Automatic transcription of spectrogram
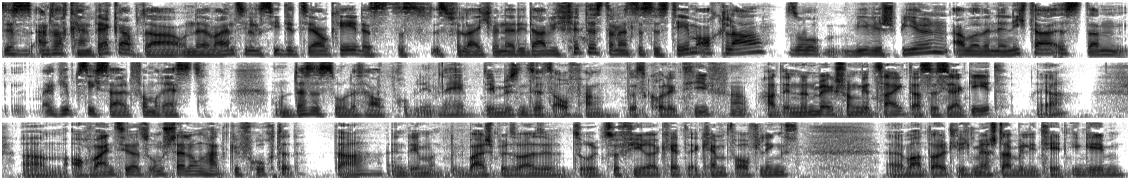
das ist einfach kein Backup da. Und der Weinziel sieht jetzt ja, okay, das, das ist vielleicht, wenn er die da wie fit ist, dann ist das System auch klar, so wie wir spielen. Aber wenn er nicht da ist, dann ergibt sich's halt vom Rest. Und das ist so das Hauptproblem. Nee, die müssen es jetzt auffangen. Das Kollektiv ja. hat in Nürnberg schon gezeigt, dass es ja geht. Ja, ähm, auch Weinziel als Umstellung hat gefruchtet da, indem beispielsweise zurück zur Viererkette, Kämpfe auf links, äh, war deutlich mehr Stabilität gegeben.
